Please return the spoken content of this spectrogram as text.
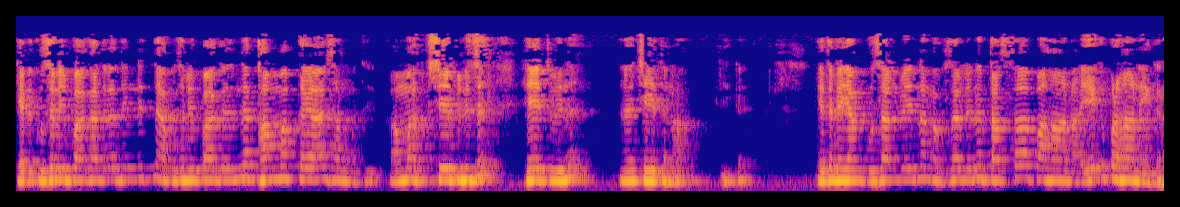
කැට කුසල පාකාදර දෙන්නෙත්න අකුසල පාකන්න කම්මක් කයා සම්මති කම්මක්ෂය පිණිස හේතුවෙන චේතනා. එතට යම් කුසල් වෙන්න අකුසල් වෙන තස්සා පහන. ඒක ප්‍රහණය කර.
